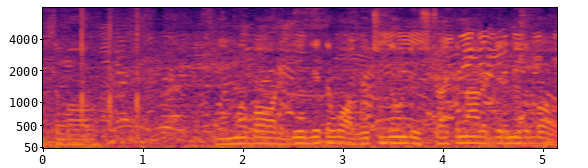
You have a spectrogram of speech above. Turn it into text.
It's a ball. One more ball to do get the walk. What you gonna do? Strike him out or get another ball?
